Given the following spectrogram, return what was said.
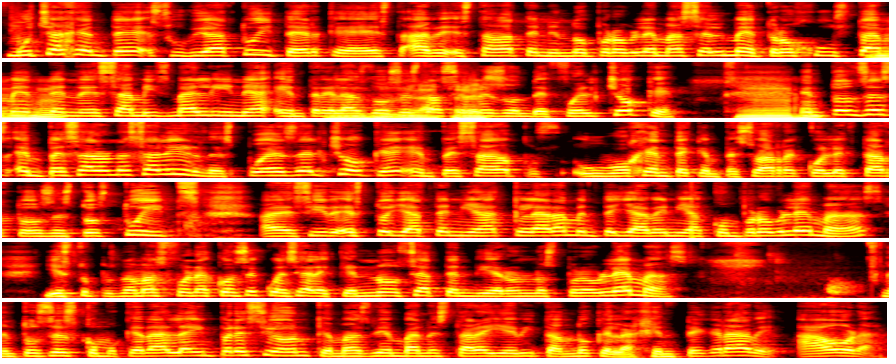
mucha gente subió a Twitter que estaba teniendo problemas el metro justamente en esa misma línea entre las dos estaciones donde fue el choque. Entonces empezaron a salir después del choque, empezaba, pues hubo gente que empezó a recolectar todos estos tweets, a decir esto ya tenía, claramente ya venía con problemas y esto pues nada más fue una consecuencia de que no se atendieron los problemas. Entonces, como que da la impresión que más bien van a estar ahí evitando que la gente grabe. Ahora,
